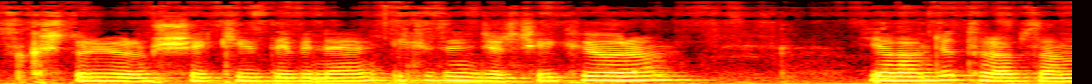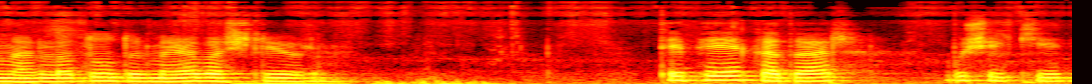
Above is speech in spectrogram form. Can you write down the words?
sıkıştırıyorum şu şekil dibine. 2 zincir çekiyorum. Yalancı trabzanlarla doldurmaya başlıyorum. Tepeye kadar bu şekil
